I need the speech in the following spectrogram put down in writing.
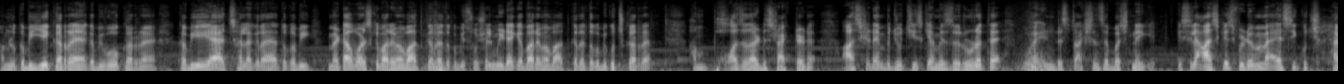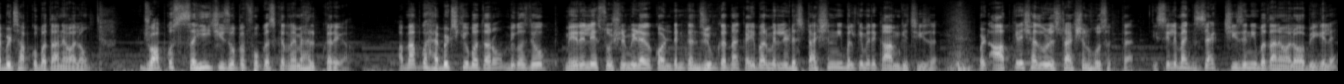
हम लोग कभी ये कर रहे हैं, कभी वो कर रहे हैं, कभी ये अच्छा लग रहा है तो कभी मेटावर्स के बारे में बात कर रहे हैं तो कभी सोशल मीडिया के बारे में बात कर रहे हैं तो कभी कुछ कर रहे हैं। हम बहुत ज़्यादा डिस्ट्रैक्टेड है। आज के टाइम पर जो चीज़ की हमें ज़रूरत है, वो है इन डिस्ट्रैक्शन से बचने की। इसलिए आज के इस वीडियो में मैं ऐसी कुछ हैबिट्स आपको बताने वाला हूँ, जो आपको सही चीज़ों पर फोकस करने में हेल्प करेगा। अब मैं आपको हैबिट्स क्यों बता रहा हूँ? बिकॉज़ देखो, मेरे लिए सोशल मीडिया का कंटेंट कंज्यूम करना कई बार मेरे लिए डिस्ट्रैक्शन नहीं, बल्कि मेरे काम की चीज़ है। बट आपके लिए शायद वो डिस्ट्रैक्शन हो सकता है। इसीलिए मैं एक्जैक्ट चीज़ें नहीं बताने वाला हूँ अभी के लिए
